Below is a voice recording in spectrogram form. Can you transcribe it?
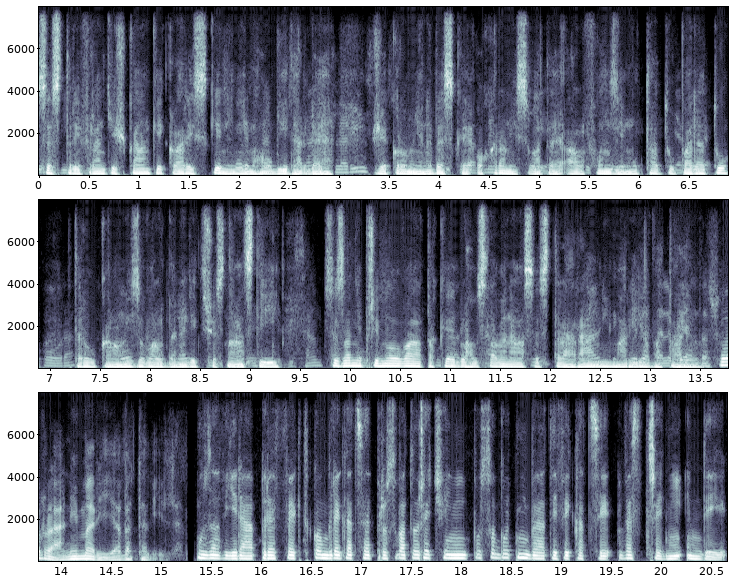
Sestry františkánky Klarisky nyní mohou být hrdé, že kromě nebeské ochrany svaté Alfonzy Mutatu Padatu, kterou kanonizoval Benedikt XVI., se za ně přimlouvá také blahoslavená sestra Rány Maria Vatalil. Uzavírá prefekt Kongregace pro svatořečení po sobotní beatifikaci ve střední Indii.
